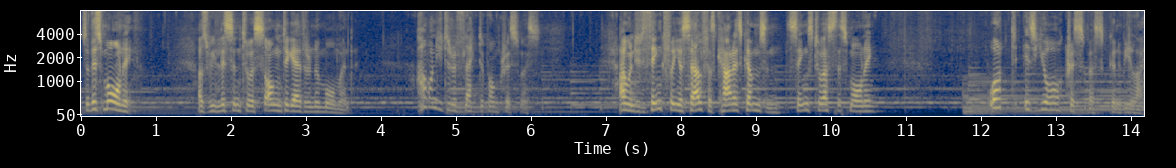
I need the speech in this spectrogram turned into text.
So this morning, as we listen to a song together in a moment, I want you to reflect upon Christmas. I want you to think for yourself as Caris comes and sings to us this morning. What is your Christmas going to be like?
